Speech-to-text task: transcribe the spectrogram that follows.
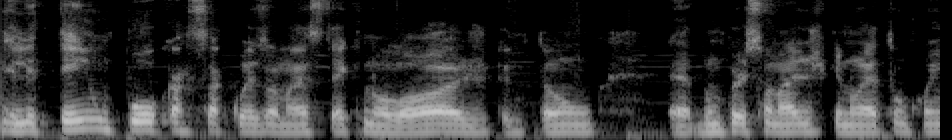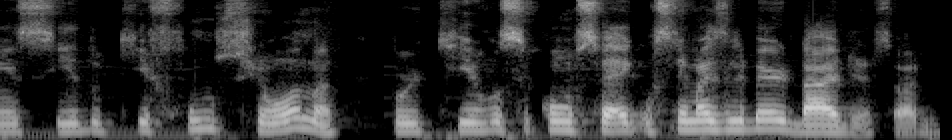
ele tem um pouco essa coisa mais tecnológica, então, é, de um personagem que não é tão conhecido, que funciona porque você consegue, você tem mais liberdade, sabe?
